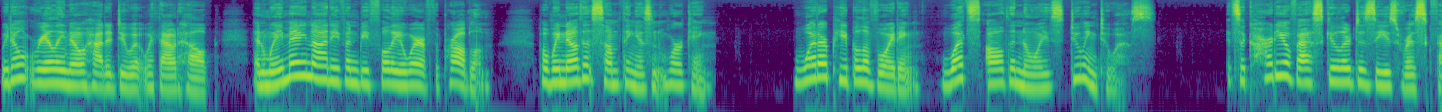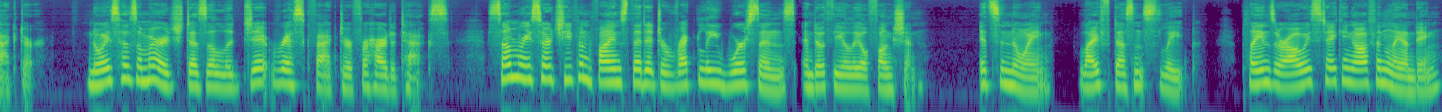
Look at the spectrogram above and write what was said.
We don't really know how to do it without help, and we may not even be fully aware of the problem, but we know that something isn't working. What are people avoiding? What's all the noise doing to us? It's a cardiovascular disease risk factor. Noise has emerged as a legit risk factor for heart attacks. Some research even finds that it directly worsens endothelial function. It's annoying. Life doesn't sleep. Planes are always taking off and landing.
